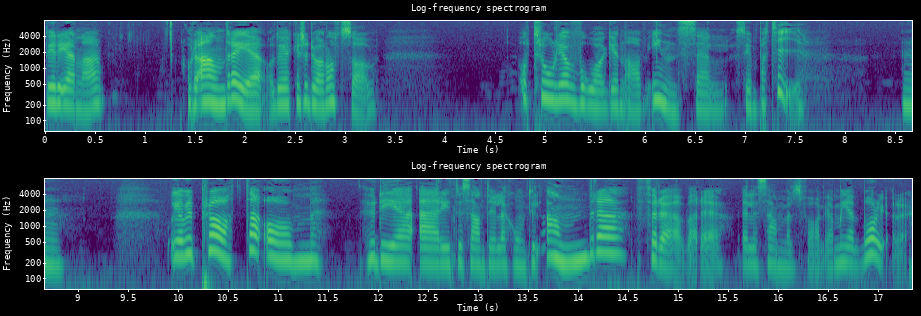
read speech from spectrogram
Det är det ena. Och det andra är, och det kanske du har nåtts av, otroliga vågen av incel-sympati. Mm. Och jag vill prata om hur det är intressant i relation till andra förövare eller samhällsfarliga medborgare.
